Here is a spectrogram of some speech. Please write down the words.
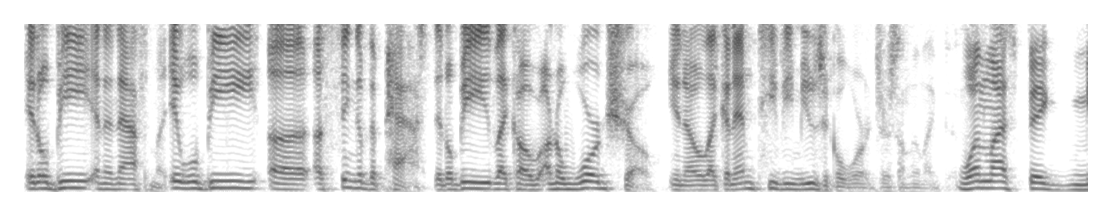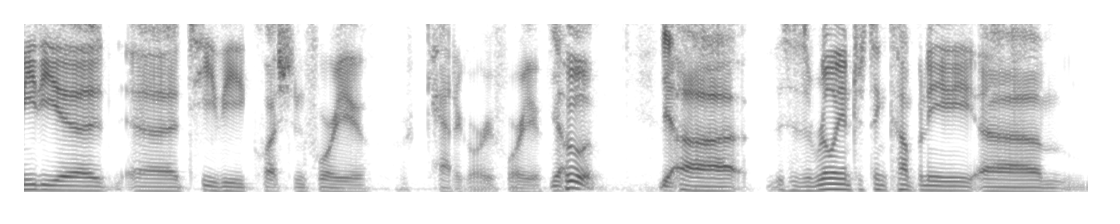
It'll be an anathema. It will be a, a thing of the past. It'll be like a, an award show, you know, like an MTV Music Awards or something like that. One last big media uh, TV question for you, or category for you. Yep. Hulu. Yeah. Uh, this is a really interesting company. Um,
